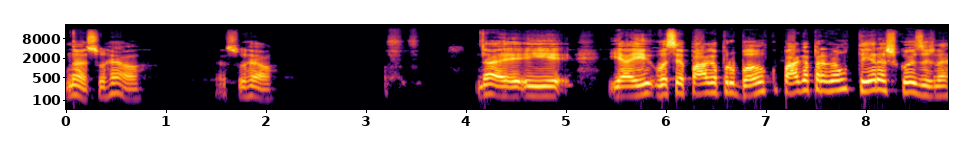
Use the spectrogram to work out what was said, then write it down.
Não, é surreal. É surreal. Não, e, e aí você paga para o banco, paga para não ter as coisas, né?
